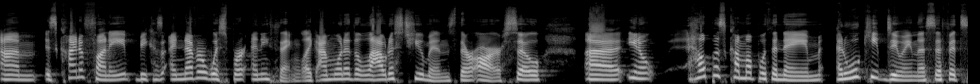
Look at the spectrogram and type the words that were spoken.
um, is kind of funny because I never whisper anything. Like I'm one of the loudest humans there are. So, uh, you know, help us come up with a name and we'll keep doing this if it's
